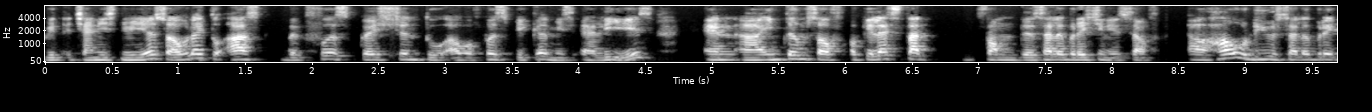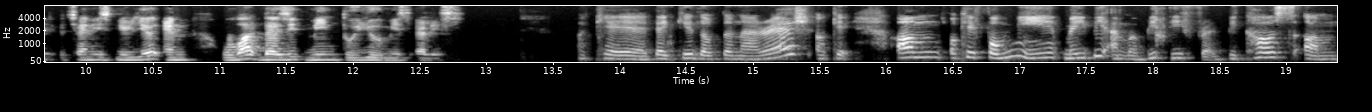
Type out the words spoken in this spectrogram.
with the Chinese New Year. So I would like to ask the first question to our first speaker, Miss Alice. And uh, in terms of, okay, let's start from the celebration itself. Uh, how do you celebrate Chinese New Year and what does it mean to you, Miss Alice? Okay, thank you, Dr. Naresh. Okay, um, okay, for me, maybe I'm a bit different because um,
